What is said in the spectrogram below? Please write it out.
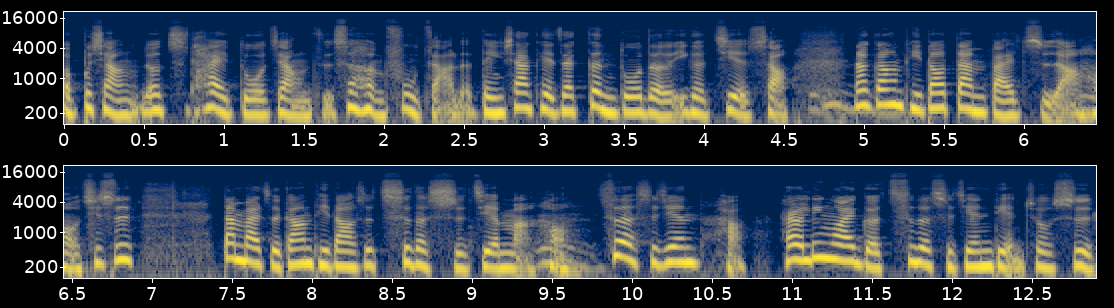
呃不想要吃太多这样子，是很复杂的。等一下可以再更多的一个介绍。那刚刚提到蛋白质啊，哈，其实蛋白质刚刚提到是吃的时间嘛，哈，吃的时间好，还有另外一个吃的时间点就是。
